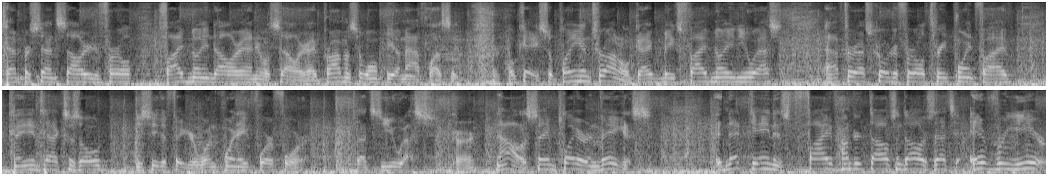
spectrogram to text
10% salary deferral, $5 million annual salary. I promise it won't be a math lesson. Okay, so playing in Toronto, guy makes 5 million US. After escrow deferral, 3.5. Canadian taxes owed, you see the figure, 1.844. That's the US. Okay. Now, the same player in Vegas. A net gain is $500,000. That's every year.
